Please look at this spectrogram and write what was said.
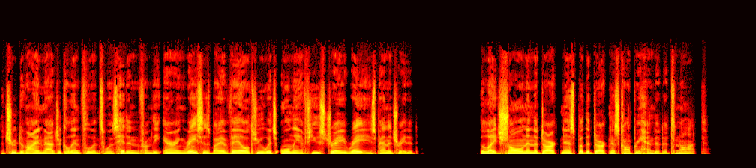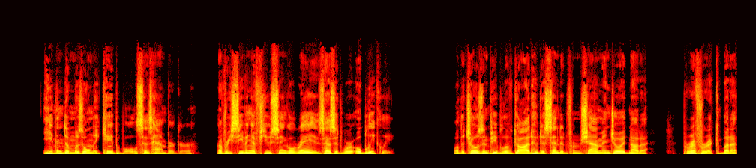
The true divine magical influence was hidden from the erring races by a veil through which only a few stray rays penetrated. The light shone in the darkness, but the darkness comprehended it not. Heathendom was only capable, says Hamberger, of receiving a few single rays, as it were obliquely, while the chosen people of God who descended from Shem enjoyed not a peripheric but a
